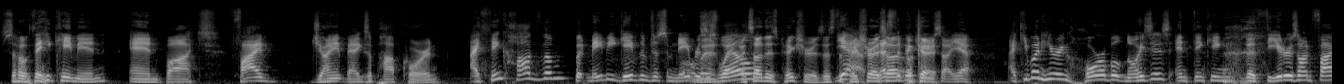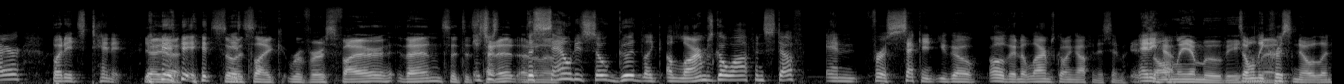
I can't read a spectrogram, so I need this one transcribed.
So they came in and bought five giant bags of popcorn. I think hogged them, but maybe gave them to some oh, neighbors Oh, as well. I saw this picture. Is this the yeah, picture I that's saw? the picture okay. you saw. Yeah. I keep on hearing horrible noises and thinking the theater's on fire, but it's Tenet. Yeah, yeah. it's, so it's, like reverse fire then, since it's, it's just Tenet. I the know. sound is so good like alarms go off and stuff and for a second you go oh the alarm's going off in the cinema It's anyhow only a movie. it's only man. chris nolan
